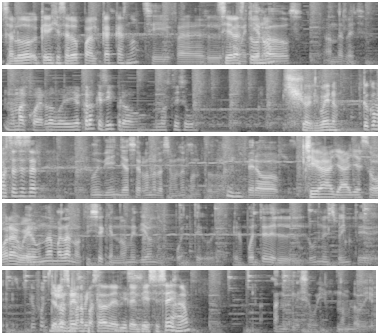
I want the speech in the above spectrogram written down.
Saludo, ¿qué dije? Saludo para el cacas, ¿no? Sí, para el. Si eras tú, Tierra ¿no? 2. Ándale. No me acuerdo, güey. Yo creo que sí, pero no estoy seguro. Híjole, bueno. ¿Tú cómo estás, César? Muy bien, ya cerrando la semana con todo. Pero, Chica, ya, ya es hora, güey. pero una mala noticia que no me dieron el puente, güey. El puente del lunes 20. de- ¿Qué fue? De la Lunes semana 20, pasada, del, del 16, ¿no? Ándale, ese güey. No me lo dio.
